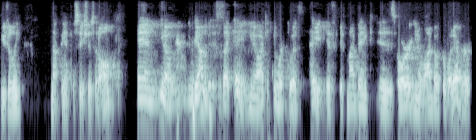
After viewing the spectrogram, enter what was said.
usually, not being facetious at all. And you know, of it is, is like, hey, you know, I can work with, hey, if if my bank is, or you know, Live Oak or whatever,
